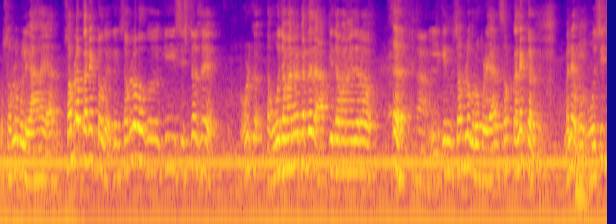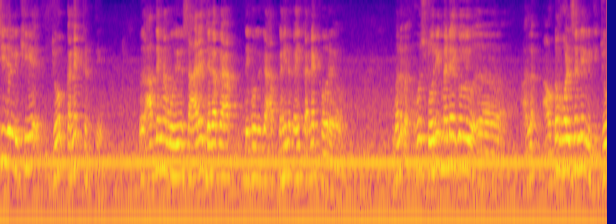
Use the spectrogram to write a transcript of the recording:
तो सब लोग बोले हाँ यार सब लोग कनेक्ट हो गए क्योंकि सब लोग की सिस्टर से तो वो जमाने में करते थे आपके जमाने में जरा। लेकिन सब लोग रो पड़े यार सब कनेक्ट करते मैंने उसी चीज़ें लिखी है जो कनेक्ट करती है तो आप देखना मूवी में सारे जगह पे आप देखोगे कि आप कहीं ना कहीं कनेक्ट हो रहे हो मतलब वो स्टोरी मैंने कोई अलग आउट ऑफ़ वर्ल्ड से नहीं लिखी जो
